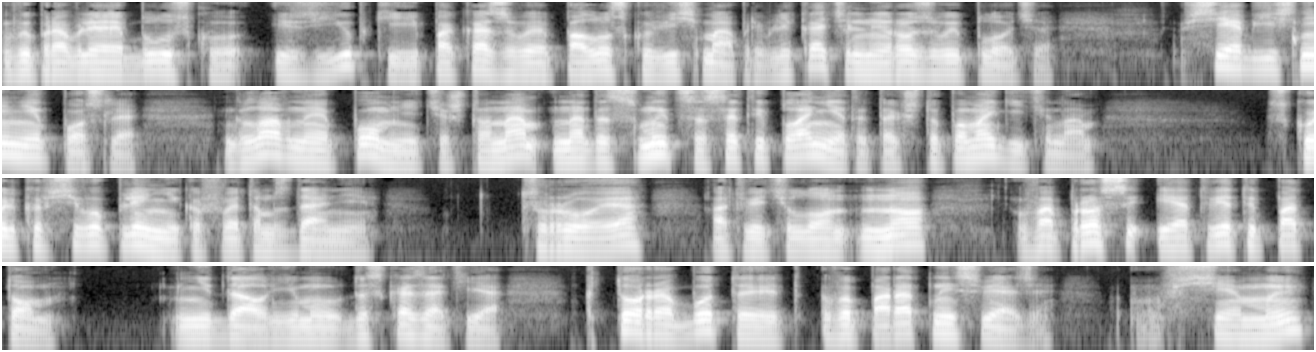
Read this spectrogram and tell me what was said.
выправляя блузку из юбки и показывая полоску весьма привлекательной розовой плоти. «Все объяснения после. Главное, помните, что нам надо смыться с этой планеты, так что помогите нам». Сколько всего пленников в этом здании? Трое, ответил он, но вопросы и ответы потом. Не дал ему досказать я. Кто работает в аппаратной связи? Все мы.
